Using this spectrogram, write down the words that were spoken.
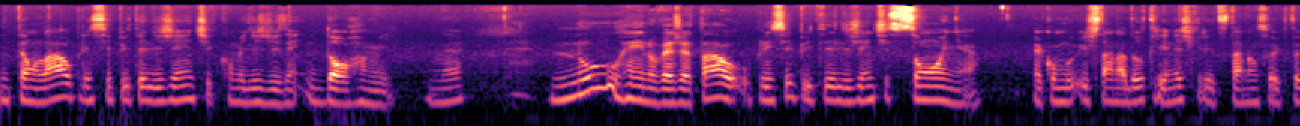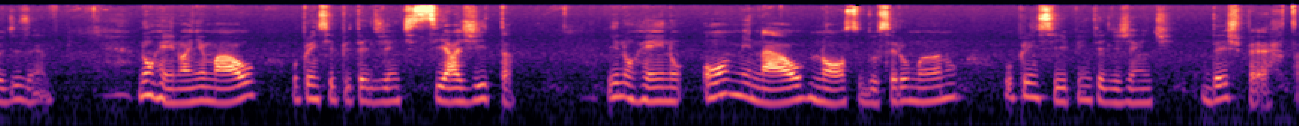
então lá o princípio inteligente, como eles dizem, dorme. Né? No reino vegetal, o princípio inteligente sonha. É como está na doutrina escrita, tá? não sou eu que estou dizendo. No reino animal, o princípio inteligente se agita. E no reino hominal nosso do ser humano, o princípio inteligente desperta.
